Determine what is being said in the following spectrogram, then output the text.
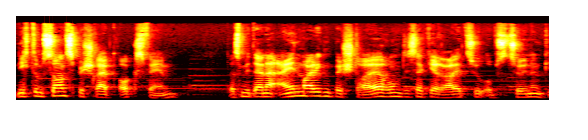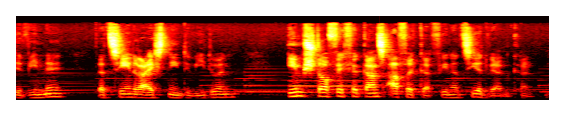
Nicht umsonst beschreibt Oxfam, dass mit einer einmaligen Besteuerung dieser geradezu obszönen Gewinne der zehn reichsten Individuen Impfstoffe für ganz Afrika finanziert werden könnten.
